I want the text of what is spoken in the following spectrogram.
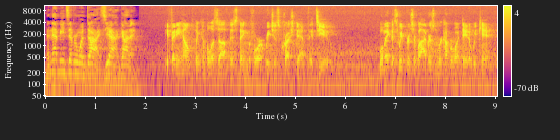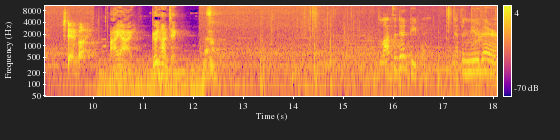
And that means everyone dies. Yeah, I got it. If any helmsman can pull us off this thing before it reaches crush depth, it's you. We'll make a sweep for survivors and recover what data we can. Stand by. Aye, aye. Good hunting. Lots of dead people. Nothing new there.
